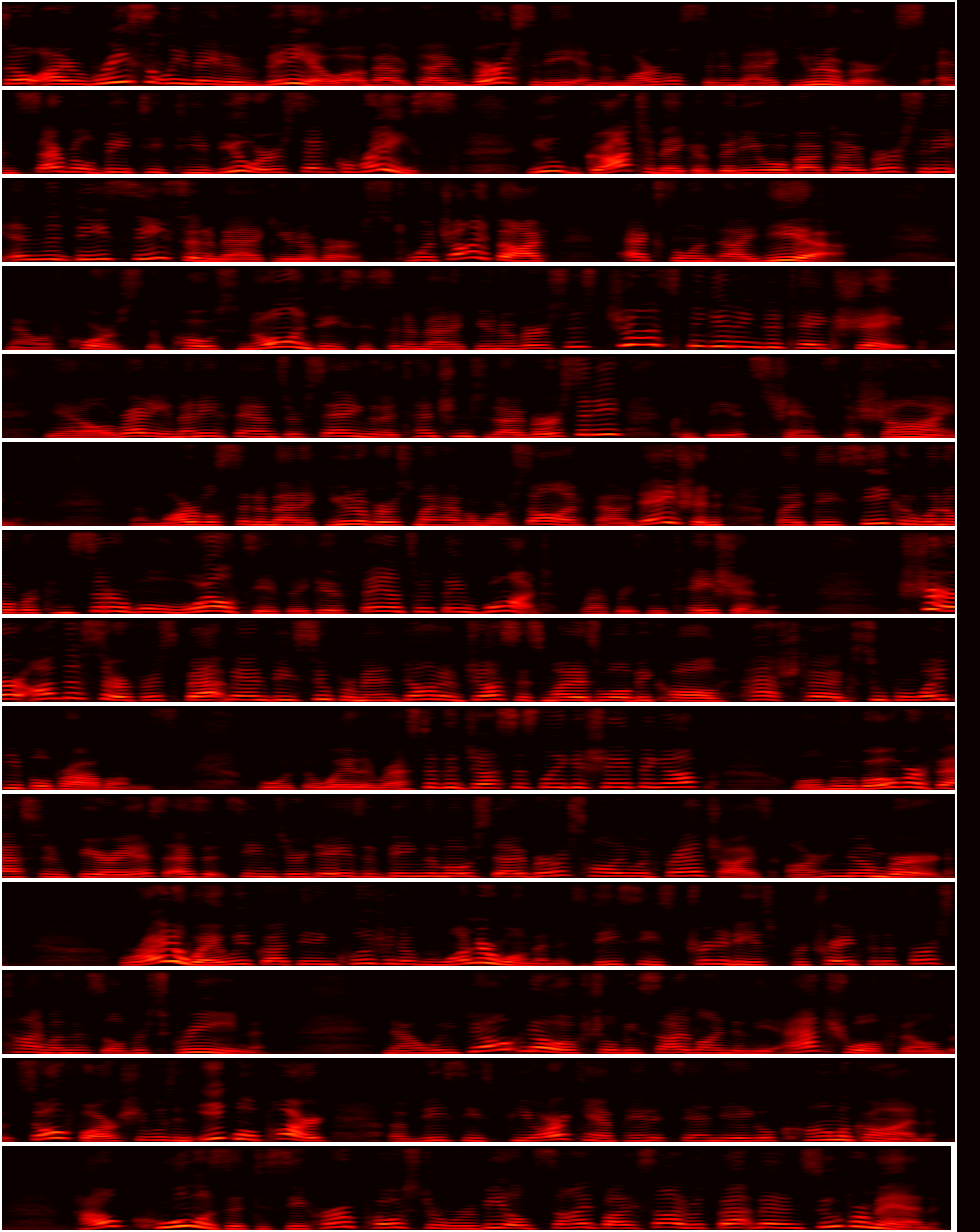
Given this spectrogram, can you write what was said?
So I recently made a video about diversity in the Marvel Cinematic Universe, and several BTT viewers said, Grace, you've got to make a video about diversity in the DC Cinematic Universe, to which I thought, excellent idea. Now, of course, the post-Nolan DC Cinematic Universe is just beginning to take shape, yet already many fans are saying that attention to diversity could be its chance to shine. The Marvel Cinematic Universe might have a more solid foundation, but DC could win over considerable loyalty if they give fans what they want representation. Sure, on the surface, Batman v Superman Dawn of Justice might as well be called hashtag super white people problems. But with the way the rest of the Justice League is shaping up, we'll move over Fast and Furious as it seems your days of being the most diverse Hollywood franchise are numbered. Right away, we've got the inclusion of Wonder Woman as DC's Trinity is portrayed for the first time on the silver screen. Now, we don't know if she'll be sidelined in the actual film, but so far she was an equal part of DC's PR campaign at San Diego Comic-Con. How cool is it to see her poster revealed side by side with Batman and Superman?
